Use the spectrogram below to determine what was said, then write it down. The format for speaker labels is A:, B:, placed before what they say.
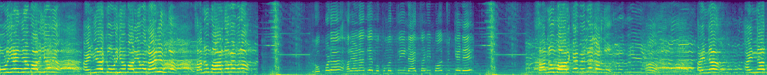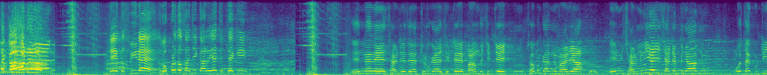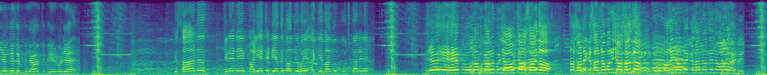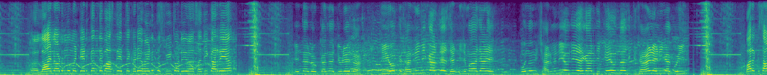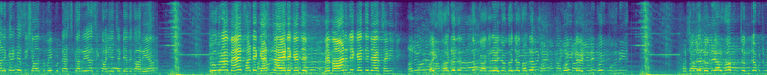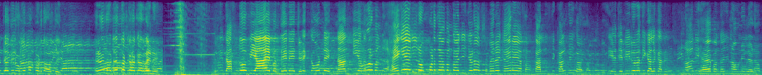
A: ਗੋਲੀਆਂ ਇੰਨੀਆਂ ਮਾਰੀਆਂ ਵੀ ਇੰਨੀਆਂ ਗੋਲੀਆਂ ਮਾਰੀਆਂ ਮੈਂ ਰਹਿ ਨਹੀਂ ਹੁੰਦਾ। ਸਾਨੂੰ ਮਾਰ ਦੇਵੇ ਭਰਾ।
B: ਰੋਪੜ ਹਰਿਆਣਾ ਦੇ ਮੁੱਖ ਮੰਤਰੀ ਨਾਇਬ ਸੈਣੀ ਪਹੁੰਚ ਚੁੱਕੇ ਨੇ।
A: ਸਾਨੂੰ ਮਾਰ ਕੇ ਵਿਹਲੇ ਕਰ ਦੋ। ਹਾਂ ਇੰਨਾ ਇੰਨਾ ਧੱਕਾ ਸਾਡੇ ਨਾਲ।
B: ਤੇ ਤਸਵੀਰ ਹੈ ਰੋਪੜ ਤੋਂ ਸਾਂਝੀ ਕਰ ਰਹੇ ਹਾਂ ਜਿੱਥੇ ਕਿ
C: ਇਹਨਾਂ ਨੇ ਸਾਡੇ ਤੇ ਅਥਰੂ ਗੈਸ ਸਿੱਟੇ ਬੰਬ ਸਿੱਟੇ ਸਭ ਕਰਨ ਮਾਰਿਆ। ਇਹਨੂੰ ਸ਼ਰਮ ਨਹੀਂ ਆਈ ਸਾਡੇ ਪੰਜਾਬ ਨੂੰ। ਉੱਥੇ ਕੁੱਟੀ ਜਾਂਦੇ ਤੇ ਪੰਜਾਬ 'ਚ ਫੇਰ ਵੜਿਆ।
B: ਕਿਸਾਨ ਜਿਹੜੇ ਨੇ ਕਾਲੀਆਂ ਝੰਡੀਆਂ ਦਿਖਾਉਂਦੇ ਹੋਏ ਅੱਗੇ ਵੱਲ ਨੂੰ ਕੂਚ ਕਰ ਰਹੇ ਨੇ।
A: ਜੇ ਇਹ ਪ੍ਰੋਗਰਾਮ ਕਰਨ ਪੰਜਾਬ 'ਚ ਆ ਸਕਦਾ ਤਾਂ ਸਾਡੇ ਕਿਸਾਨਾਂ ਵੱਲ ਜਾ ਸਕਦਾ। ਅਸੀਂ ਆਪਣੇ ਕਿਸਾਨਾਂ ਦੇ ਨਾਲ ਹਾਂ
B: ਲਾ ਐਂਡ ਆਰਡਰ ਨੂੰ ਮੇਨਟੇਨ ਕਰਨ ਦੇ ਵਾਸਤੇ ਇੱਥੇ ਖੜੇ ਹੋਏ ਨੇ। ਤਸਵੀਰ ਤੁਹਾਡੇ ਨਾਲ ਸਾਂਝੀ ਕਰ ਰਹੇ ਹਾਂ।
C: ਇਹਨਾਂ ਲੋਕਾਂ ਨਾਲ ਜੁੜੇ ਨਾ ਕੀ ਉਹ ਕਿਸਾਨੀ ਨਹੀਂ ਕਰਦੇ ਸੈਣੀ ਸਮਾਜ ਵਾਲੇ। ਉਹਨਾਂ ਨੂੰ ਸ਼ਰਮ ਨਹੀਂ ਆਉਂਦੀ ਇਸ ਗੱਲ ਦੀ ਕਿ ਉਹਨਾਂ 'ਚ ਕਿਸਾਨ ਲੈਣੀਗਾ ਕੋਈ।
B: ਪਰ ਕਿਸਾਨ ਕਹਿ ਰਹੇ ਨੇ ਅਸੀਂ ਸ਼ਾਂਤਮਈ ਪ੍ਰੋਟੈਸਟ ਕਰ ਰਹੇ ਹਾਂ ਅਸੀਂ ਕਾਲੀਆਂ ਝੰਡੀਆਂ ਦਿਖਾ ਰਹੇ ਹਾਂ। ਪ੍ਰੋਗਰਾਮ ਹੈ ਸਾਡੇ ਗੈਸਟ ਆਏ ਨੇ ਕਹਿੰਦੇ ਮਹਿਮਾਨ ਨੇ ਕਹਿੰਦੇ ਨਾਇਬ ਸੈਣੀ ਜੀ।
D: ਭਾਈ ਸਾਡੇ ਤੇ ਧੱਕਾ ਕਰਿਆ ਜਾਂਦਾ ਜਾਂ ਸਾਡੇ ਕੋਈ ਗੈਸ ਨਹੀਂ ਕੋਈ ਕੁਝ ਨਹੀਂ। ਸਾਡੇ ਡੱਲੇਵਾਲ ਸਾਹਿਬ 54 55 ਦਿਨ ਹੋ ਗਏ ਭੁੱਖ ਹੜਤਾਲ ਤੇ। ਇਹਨਾਂ ਨੇ ਸਾਡੇ ਧੱਕਾ ਕਰ ਰਹੇ ਨੇ।
B: ਤੁਸੀਂ ਦੱਸ ਦਿਓ ਵੀ ਆਏ ਬੰਦੇ ਨੇ ਜਿਹੜੇ ਕੌਣ ਨੇ ਨਾਮ ਕੀ ਉਹਨਾਂ
E: ਹੋਰ
B: ਦਾ
E: ਬੰਦਾ ਹੈਗੇ ਆ ਜੀ ਰੋਪੜ ਦਾ ਬੰਦਾ ਜੀ ਜਿਹੜਾ ਸਵੇਰੇ ਕਹਿ ਰਿਹਾ ਤਾਂ ਕੱਲ ਦੀ ਕੱਲ ਦੀ ਗੱਲ ਆ।
B: ਤੁਸੀਂ ਅਜੇ ਵੀਰ ਉਹਨਾਂ ਦੀ ਗੱਲ ਕਰ ਰਹੇ ਹੋ?
E: ਨਾ ਜੀ ਹੈ ਬੰਦਾ ਜੀ ਨਾਮ ਨਹੀਂ ਲੈਣਾ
